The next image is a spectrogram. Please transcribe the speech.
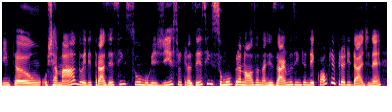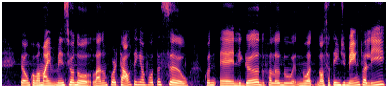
Então, o chamado, ele traz esse insumo, o registro, trazer esse insumo para nós analisarmos e entender qual que é a prioridade, né? Então, como a Mai mencionou, lá no portal tem a votação, quando, é, ligando, falando no nosso atendimento ali,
